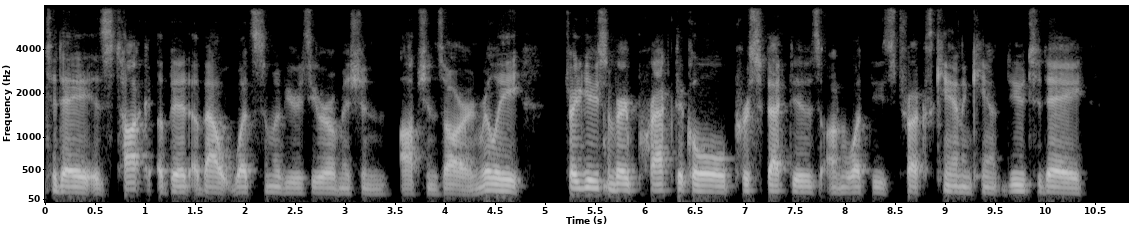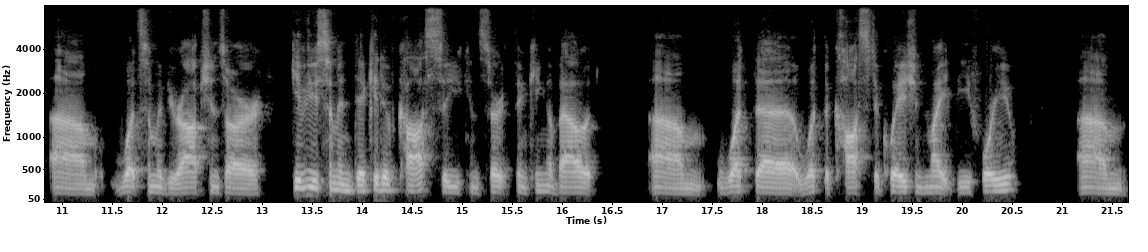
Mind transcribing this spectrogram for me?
today is talk a bit about what some of your zero emission options are and really try to give you some very practical perspectives on what these trucks can and can't do today, um, what some of your options are, give you some indicative costs so you can start thinking about um, what the what the cost equation might be for you. Um,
